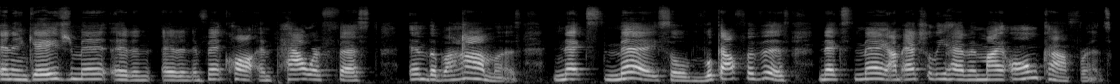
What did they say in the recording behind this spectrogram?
an engagement at an at an event called Empower Fest in the Bahamas next May. So look out for this. Next May, I'm actually having my own conference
